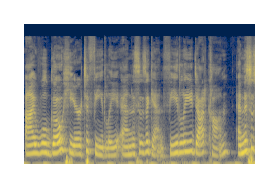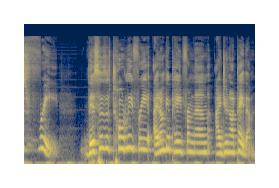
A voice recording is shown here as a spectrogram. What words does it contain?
I will go here to Feedly, and this is again feedly.com, and this is free. This is a totally free. I don't get paid from them. I do not pay them.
